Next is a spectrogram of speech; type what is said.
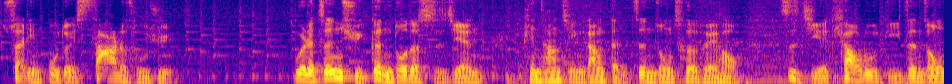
率领部队杀了出去。为了争取更多的时间，片仓景纲等正宗撤退后，自己也跳入敌阵中，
